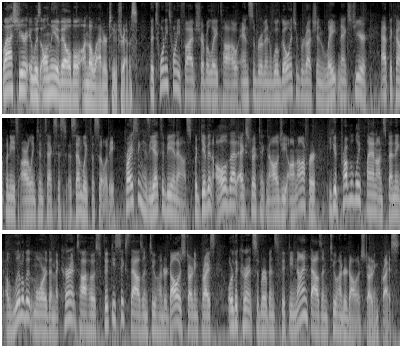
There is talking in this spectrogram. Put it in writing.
Last year, it was only available on the latter two trims. The 2025 Chevrolet Tahoe and Suburban will go into production late next year at the company's Arlington, Texas assembly facility. Pricing has yet to be announced, but given all of that extra technology on offer, you could probably plan on spending a little bit more than the current Tahoe's $56,200 starting price or the current Suburban's $59,200 starting price.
